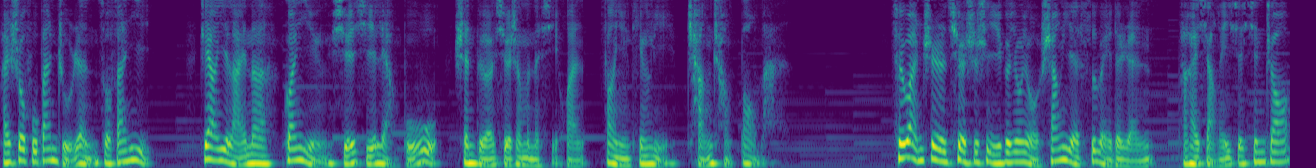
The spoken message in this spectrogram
还说服班主任做翻译。这样一来呢，观影学习两不误，深得学生们的喜欢。放映厅里场场爆满。崔万志确实是一个拥有商业思维的人，他还想了一些新招，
